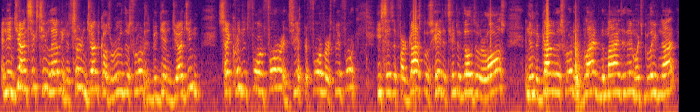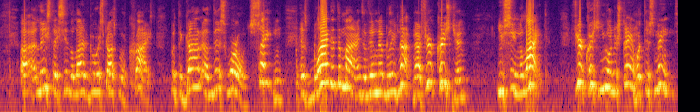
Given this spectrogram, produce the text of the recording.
And then John 16, 11, concerning judge, because the ruler of this world has begun judging. 2 Corinthians 4 and 4, and 4, verse 3 and 4, he says, If our gospel is hid, it's hid to those that are lost, and whom the God of this world has blinded the minds of them which believe not. Uh, at least they see the light of the glorious gospel of Christ. But the God of this world, Satan, has blinded the minds of them that believe not. Now, if you're a Christian, you've seen the light. If you're a Christian, you understand what this means.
